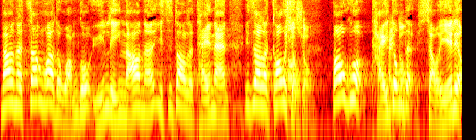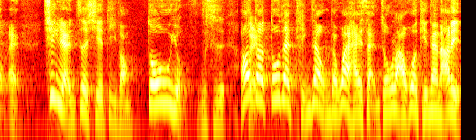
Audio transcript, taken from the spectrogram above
然后呢彰化的王功、云林，然后呢一直到了台南，一直到了高雄，高雄包括台东的小野柳，哎，竟然这些地方都有浮尸，然后呢都在停在我们的外海伞洲啦，或停在哪里？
